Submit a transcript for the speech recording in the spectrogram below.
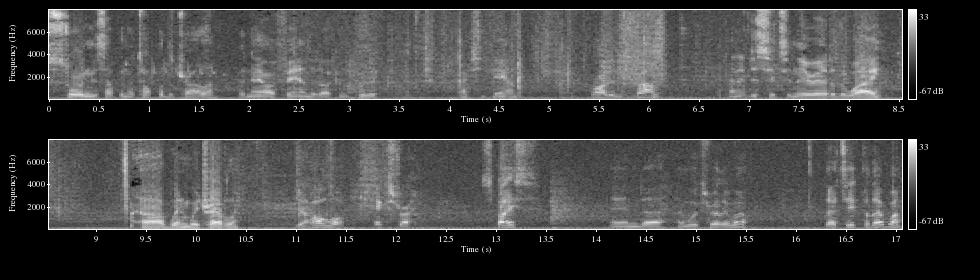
storing this up in the top of the trailer, but now I found that I can put it actually down right in the front, and it just sits in there out of the way uh, when we're travelling. A whole lot extra space, and uh, and works really well. That's it for that one.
